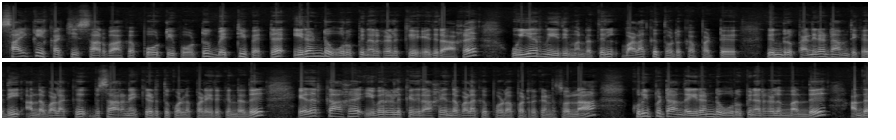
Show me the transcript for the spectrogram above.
சைக்கிள் கட்சி சார்பாக போட்டி போட்டு வெற்றி பெற்ற இரண்டு உறுப்பினர்களுக்கு எதிராக உயர் நீதிமன்றத்தில் வழக்கு தொடுக்கப்பட்டு இன்று பன்னிரெண்டாம் திகதி அந்த வழக்கு விசாரணைக்கு எடுத்துக்கொள்ளப்பட இருக்கின்றது எதற்காக இவர்களுக்கு எதிராக இந்த வழக்கு போடப்பட்டிருக்குன்னு சொன்னால் குறிப்பிட்ட அந்த இரண்டு உறுப்பினர்களும் வந்து அந்த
